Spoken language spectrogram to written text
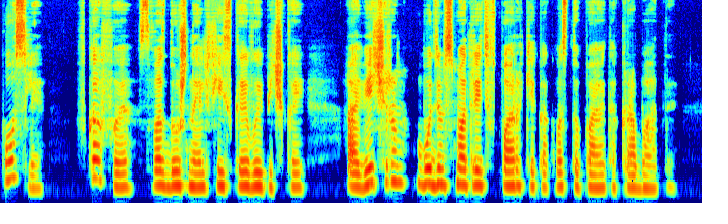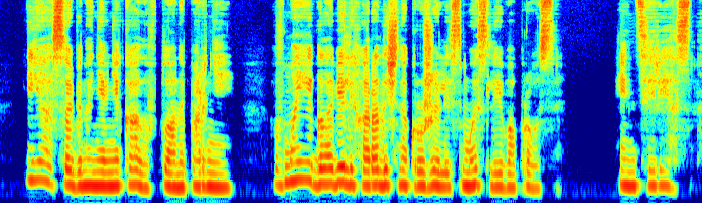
после — в кафе с воздушной эльфийской выпечкой, а вечером будем смотреть в парке, как выступают акробаты. Я особенно не вникала в планы парней. В моей голове лихорадочно кружились мысли и вопросы. Интересно,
